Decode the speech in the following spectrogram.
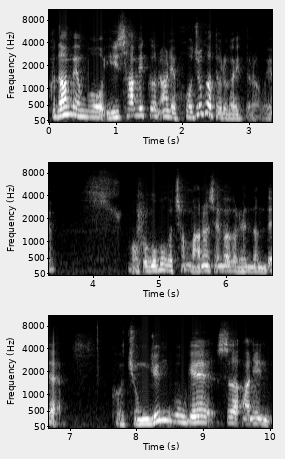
그 다음에 뭐 2, 3위권 안에 호주가 들어가 있더라고요. 어, 그거 보고 참 많은 생각을 했는데, 그 중진국에서 아닌,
